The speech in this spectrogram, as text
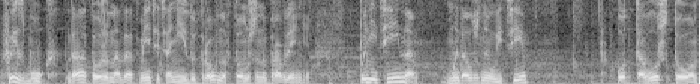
Facebook, да, тоже надо отметить, они идут ровно в том же направлении. Понятийно мы должны уйти от того, что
